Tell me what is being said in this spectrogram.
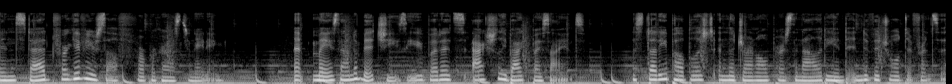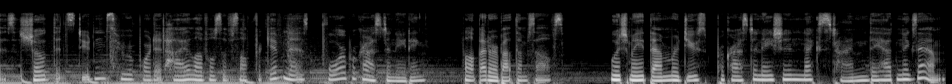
Instead, forgive yourself for procrastinating. It may sound a bit cheesy, but it's actually backed by science. A study published in the journal Personality and Individual Differences showed that students who reported high levels of self-forgiveness for procrastinating felt better about themselves, which made them reduce procrastination next time they had an exam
